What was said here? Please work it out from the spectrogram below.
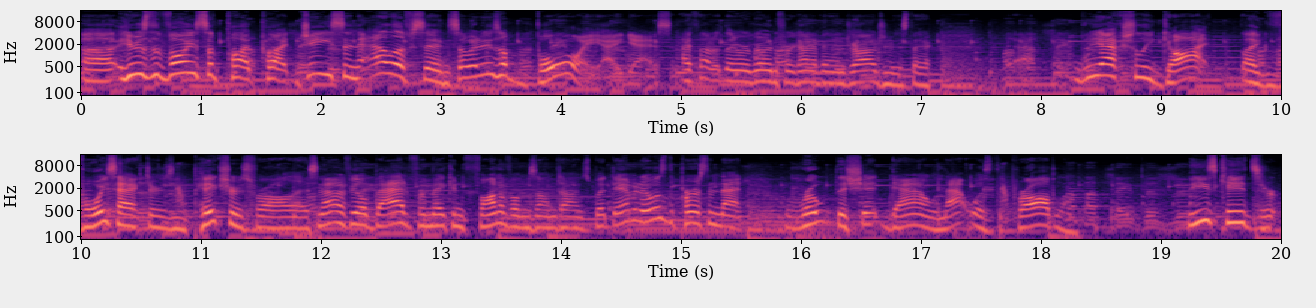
Uh, here's the voice of Putt Putt, Jason Ellefson. So it is a boy, I guess. I thought they were going for kind of androgynous there. we actually got like voice actors and pictures for all this. Now I feel bad for making fun of them sometimes, but damn it, it was the person that wrote the shit down. That was the problem. These kids are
